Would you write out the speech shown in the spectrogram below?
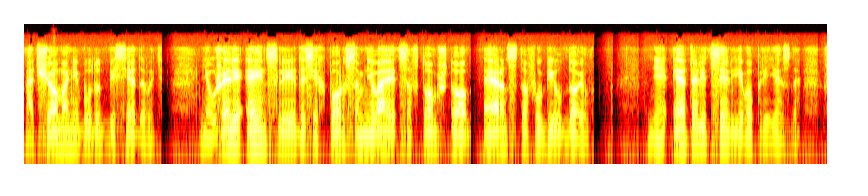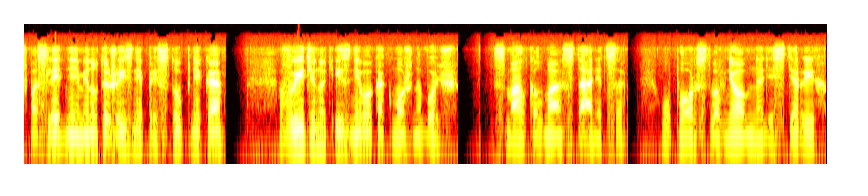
О чем они будут беседовать? Неужели Эйнсли до сих пор сомневается в том, что Эрнстов убил Дойл? Не это ли цель его приезда? В последние минуты жизни преступника вытянуть из него как можно больше. С Малкольма останется упорство в нем на десятерых,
